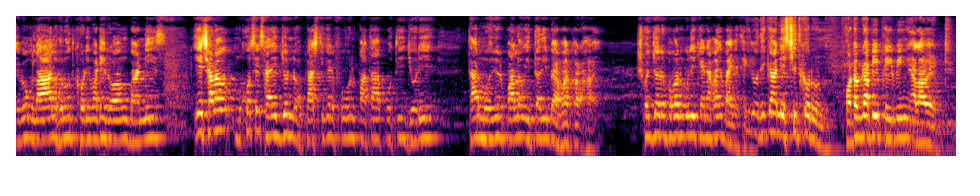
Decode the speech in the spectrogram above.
এবং লাল, হলুদ খড়িমাটির রং, বার্নিশ, এছাড়াও মুখোশের সাজের জন্য প্লাস্টিকের ফুল, পাতা, পুঁতি, জড়ি, তার ময়ূরের পালক ইত্যাদি ব্যবহার করা হয়। সজ্জার উপকরণগুলি কেনা হয় বাইরে থেকে। অধিকার নিশ্চিত করুন। ফটোগ্রাফি ফিল্মিং অ্যালাউয়েড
